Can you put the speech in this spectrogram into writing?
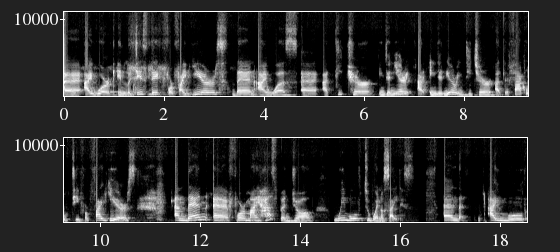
Uh, I work in logistics for five years. Then I was uh, a teacher, engineer, uh, engineering teacher at the faculty for five years. And then uh, for my husband job, we moved to Buenos Aires. And I moved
